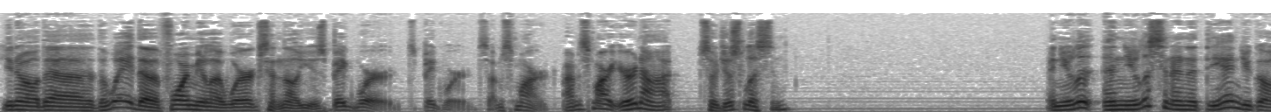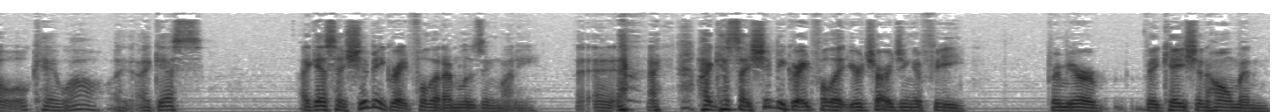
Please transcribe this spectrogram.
you know, the the way the formula works, and they'll use big words, big words. I'm smart. I'm smart. You're not. So just listen. And you li- and you listen, and at the end you go, okay, wow, I, I guess, I guess I should be grateful that I'm losing money. I guess I should be grateful that you're charging a fee from your vacation home in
